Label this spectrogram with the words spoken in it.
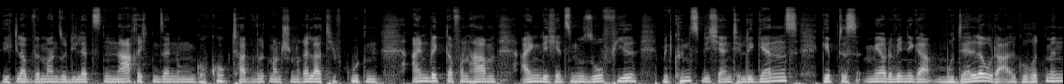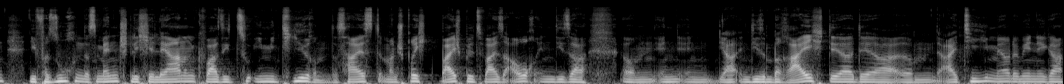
Ich glaube, wenn man so die letzten Nachrichtensendungen geguckt hat, wird man schon relativ guten Einblick davon haben. Eigentlich jetzt nur so viel. Mit künstlicher Intelligenz gibt es mehr oder weniger Modelle oder Algorithmen, die versuchen, das menschliche Lernen quasi zu imitieren. Das heißt, man spricht beispielsweise auch in dieser, ähm, in, in, ja, in diesem Bereich der, der, ähm, der IT mehr oder weniger,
